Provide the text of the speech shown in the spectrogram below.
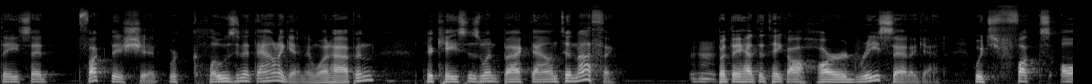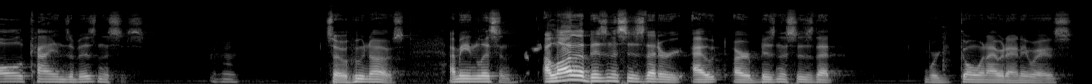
they said, "Fuck this shit, we're closing it down again." And what happened? Their cases went back down to nothing. Mm-hmm. But they had to take a hard reset again, which fucks all kinds of businesses. Mm-hmm. So who knows? I mean, listen, a lot of the businesses that are out are businesses that were going out anyways,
